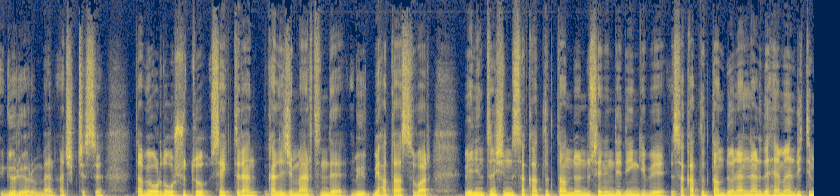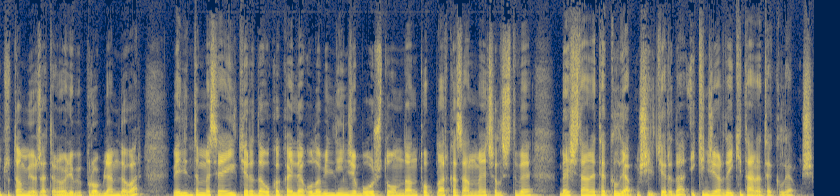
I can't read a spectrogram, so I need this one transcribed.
görüyorum ben açıkçası. Tabii orada o şutu sektiren kaleci Mert'in de büyük bir hatası var. Wellington şimdi sakatlıktan döndü. Senin dediğin gibi sakatlıktan dönenler de hemen ritim tutamıyor zaten. Öyle bir problem de var. Wellington mesela ilk yarıda Okaka ile olabildiğince boğuştu. Ondan toplar kazanmaya çalıştı ve 5 tane tackle yapmış ilk yarıda. İkinci yarıda 2 tane tackle yapmış.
